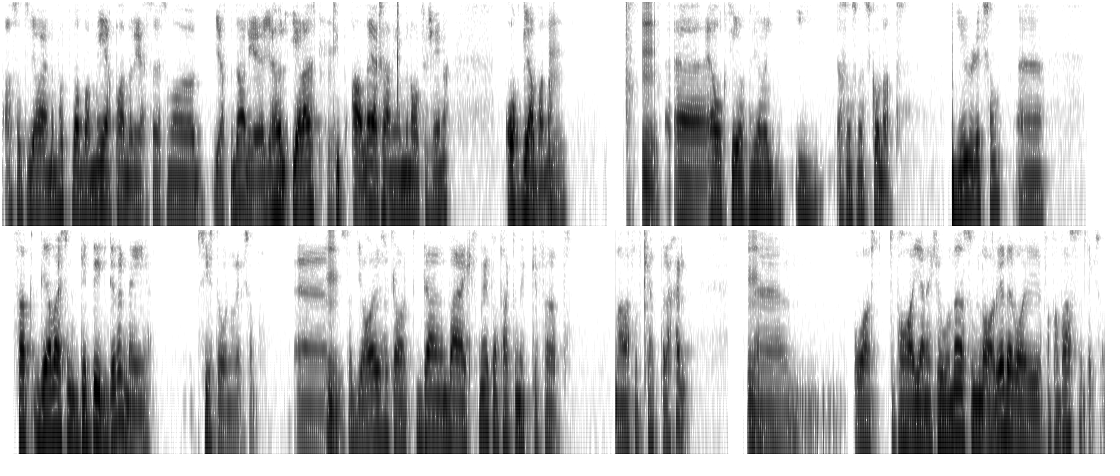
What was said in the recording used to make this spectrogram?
Alltså att jag har ändå fått vara med på alla resor som har gett medaljer. Jag höll era, mm. typ alla era träningar med 04 tjejerna. Och grabbarna. Mm. Mm. Uh, jag åkte runt i, alltså som ett skållat djur liksom. Uh, så att det, var liksom, det byggde väl mig sista åren liksom. Uh, mm. Så att jag har ju såklart den verksamheten tackat mycket för att man har fått klättra själv. Mm. Ehm, och att få ha Jenny Krona som lagledare var ju fantastiskt. Liksom.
